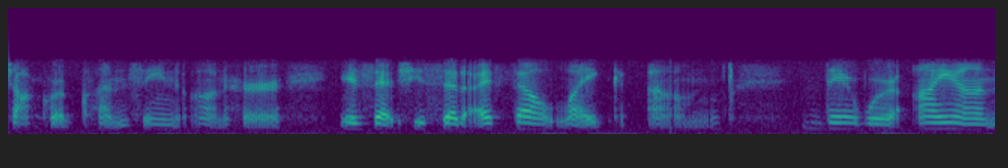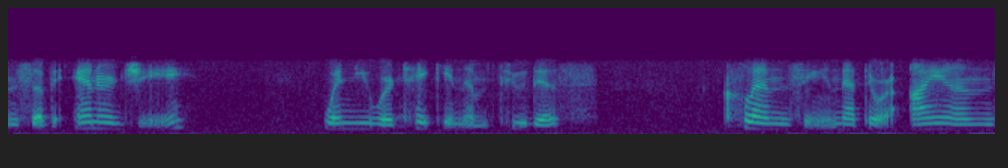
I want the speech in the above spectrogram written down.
chakra cleansing on her is that she said, I felt like um, there were ions of energy when you were taking them through this cleansing, that there were ions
